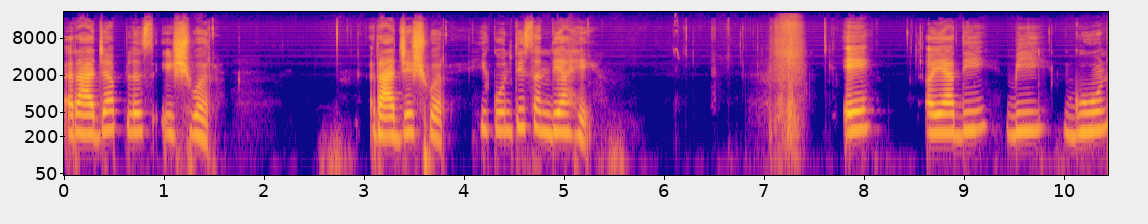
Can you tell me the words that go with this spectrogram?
राजा प्लस ईश्वर. राजेश्वर ही कोणती संधी आहे? ए अयादी बी गुण.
